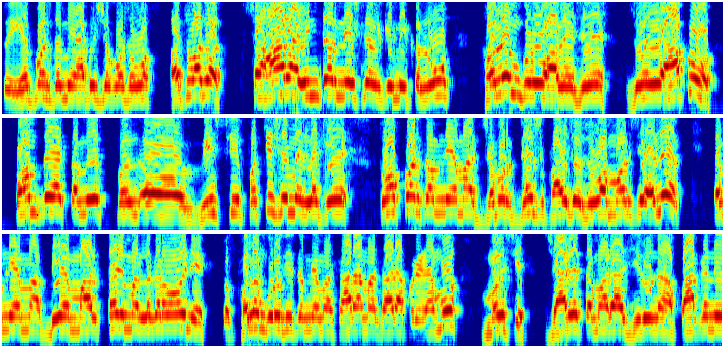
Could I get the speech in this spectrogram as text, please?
તો એ પણ તમે આપી શકો છો. અથવા તો સહારા ઇન્ટરનેશનલ કેમિકલનું ફલમ ગ્રો આવે છે. જો એ આપો પંપે તમે વીસથી પચીસ એમએલ લખીએ તો પણ તમને એમાં જબરજસ્ત ફાયદો જોવા મળશે અને તમને એમાં બે માલ ત્રણ માલ લગાડવા હોય ને, તો ફલમ ગ્રોથી તમને એમાં સારામાં સારા પરિણામો મળશે. જ્યારે તમારા જીરુના પાકને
